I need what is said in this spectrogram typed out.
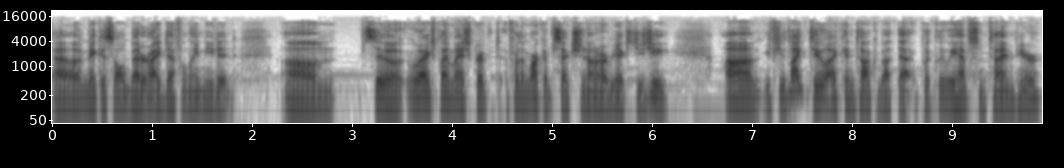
Uh, make us all better. I definitely need it. Um, so we'll explain my script for the markup section on RWXGG. Um, if you'd like to, I can talk about that quickly. We have some time here.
